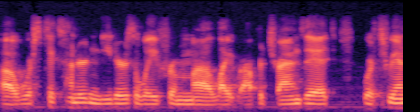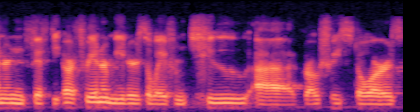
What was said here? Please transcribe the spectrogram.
We're 600 meters away from light rapid transit. We're 350 or 300 meters away from two grocery stores.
